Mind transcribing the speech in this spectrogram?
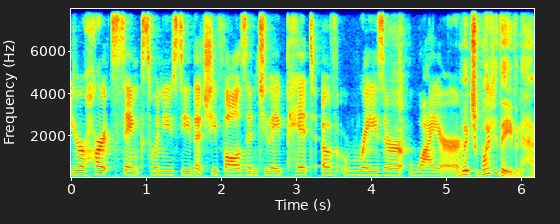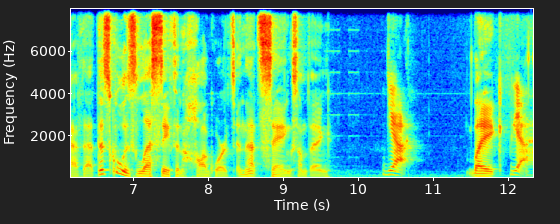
your heart sinks when you see that she falls into a pit of razor wire. Which why do they even have that? This school is less safe than Hogwarts, and that's saying something. Yeah, Like yeah,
